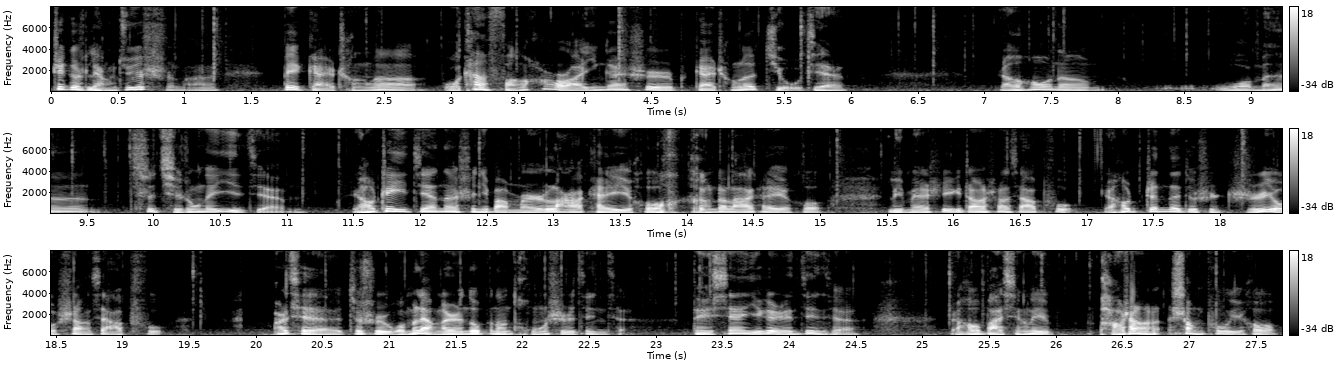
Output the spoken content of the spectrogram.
这个两居室呢。被改成了，我看房号啊，应该是改成了九间。然后呢，我们是其中的一间。然后这一间呢，是你把门拉开以后，横着拉开以后，里面是一张上下铺。然后真的就是只有上下铺，而且就是我们两个人都不能同时进去，得先一个人进去，然后把行李爬上上铺以后。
